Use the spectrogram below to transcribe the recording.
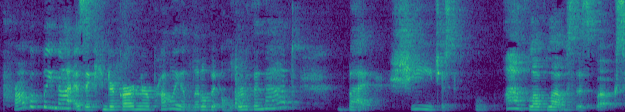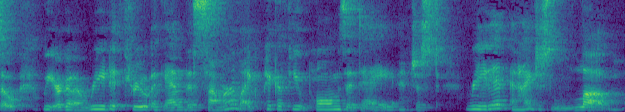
probably not as a kindergartner, probably a little bit older than that, but she just love, love, loves this book. So we are gonna read it through again this summer, like pick a few poems a day and just read it and I just love,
